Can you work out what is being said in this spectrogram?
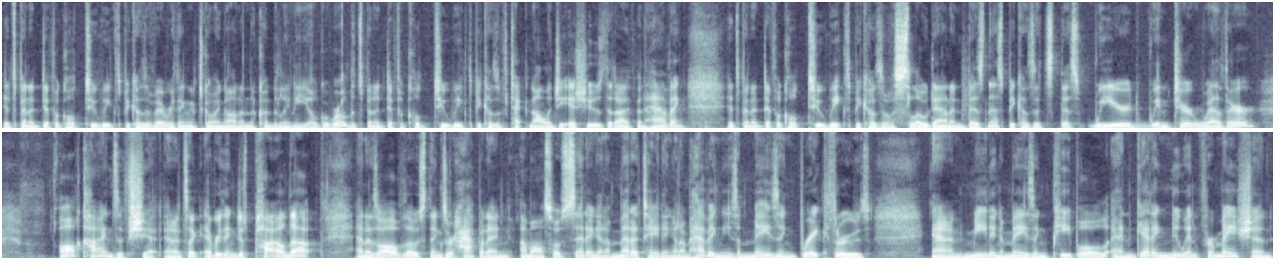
It's been a difficult two weeks because of everything that's going on in the Kundalini yoga world. It's been a difficult two weeks because of technology issues that I've been having. It's been a difficult two weeks because of a slowdown in business because it's this weird winter weather all kinds of shit. And it's like everything just piled up. And as all of those things are happening, I'm also sitting and I'm meditating and I'm having these amazing breakthroughs and meeting amazing people and getting new information.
